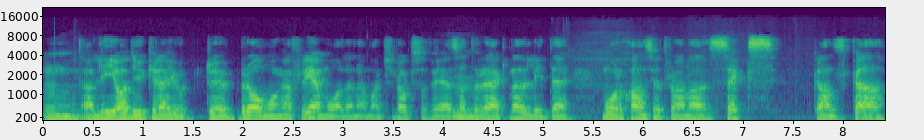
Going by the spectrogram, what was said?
Mm, ja, Leo hade ju kunnat gjort eh, bra många fler mål den här matchen också. För jag satt och mm. räknade lite målchanser. Jag tror han har sex ganska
